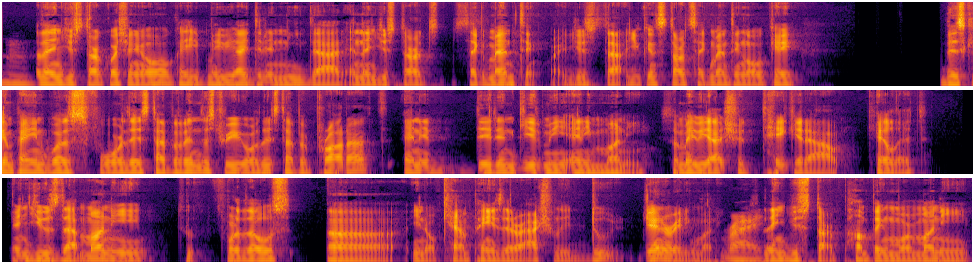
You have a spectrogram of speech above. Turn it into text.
Mm. But then you start questioning, oh, okay, maybe I didn't need that, and then you start segmenting, right? You start, you can start segmenting. Oh, okay, this campaign was for this type of industry or this type of product, and it didn't give me any money. So maybe I should take it out, kill it, and use that money to for those uh, you know campaigns that are actually do generating money. Right. Then you start pumping more money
